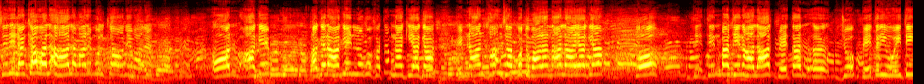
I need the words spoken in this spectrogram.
श्रीलंका वाला हाल हमारे मुल्क का होने वाला है। और आगे, अगर आगे इन लोगों को ख़त्म ना किया गया, इमरान खान साहब को दोबारा ना लाया गया तो दिन ब दिन हालात बेहतर जो बेहतरी हुई थी,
